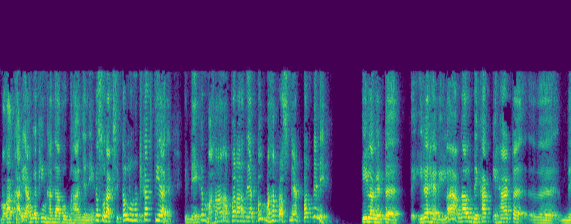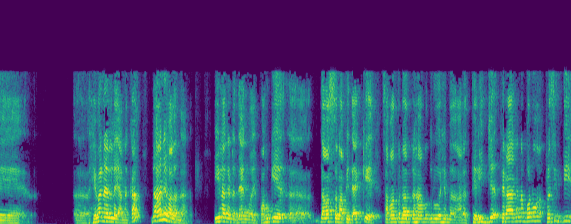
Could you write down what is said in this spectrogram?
මොකක් හරි අංගකින් හදාපු භාජනයක සුරක්ෂිතව ලුණු ටිකක් තියාගන්න. ඉතින් මේක මහා අපරාධයක්වත් මහා ප්‍රශ්නයක්වත් නෙමෙයි. ඊළඟට ඉර හැරිලා අඟල් දෙකක් එහාට මේ හෙවණැල්ල යනකම් දාහනේ වළඳන්න. ඊළඟට දැන් ඔය පහුගිය දවස්වල අපි දැක්කේ සමන්ත බද්‍රහාමුදුරුවෝ එහෙම අර තෙලිජ්ජ පෙරාගෙන බොන ප්‍රසිද්ධිය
